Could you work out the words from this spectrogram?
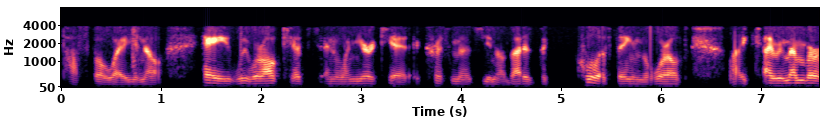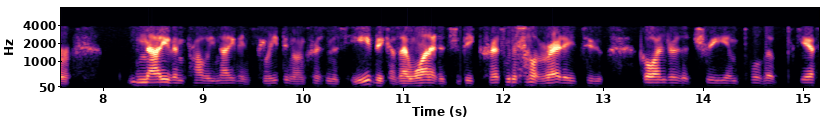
possible way you know hey we were all kids and when you're a kid at christmas you know that is the coolest thing in the world. Like i remember not even probably not even sleeping on Christmas Eve because I wanted it to be Christmas already to go under the tree and pull the gift,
